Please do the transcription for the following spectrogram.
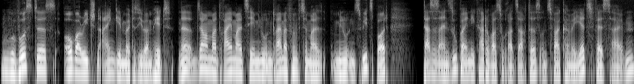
bewusstes Overreachen eingehen möchtest wie beim Hit. Ne? Sagen wir mal dreimal 10 Minuten, dreimal 15 mal Minuten Sweet Spot. Das ist ein super Indikator, was du gerade sagtest. Und zwar können wir jetzt festhalten,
